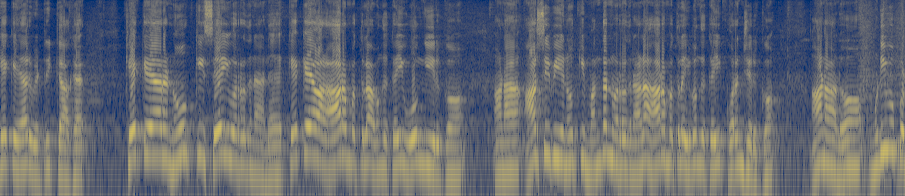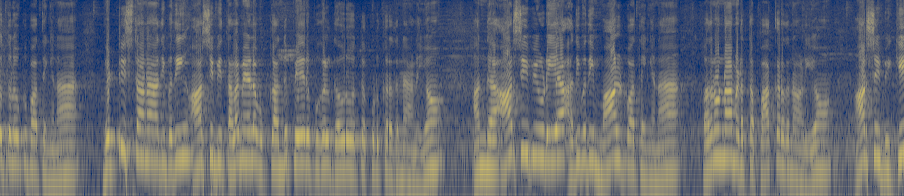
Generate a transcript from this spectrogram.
கேகேஆர் வெற்றிக்காக. கேகேஆரை நோக்கி சேய் வர்றதுனால கேகேஆர் ஆரம்பத்தில் அவங்க கை ஓங்கி இருக்கும். ஆனால் ஆர்சிபியை நோக்கி மந்தன் வர்றதுனால ஆரம்பத்தில் இவங்க கை குறைஞ்சிருக்கும். ஆனாலும் முடிவு பொறுத்தளவுக்கு பார்த்திங்கன்னா வெற்றி ஸ்தானாதிபதி ஆர்சிபி தலைமையில் உட்காந்து பேரு புகழ் கௌரவத்தை கொடுக்கறதுனாலையும் அந்த ஆர்சிபியுடைய அதிபதி மால் பார்த்தீங்கன்னா பதினொன்றாம் இடத்தை பார்க்கறதுனாலையும் ஆர்சிபிக்கு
